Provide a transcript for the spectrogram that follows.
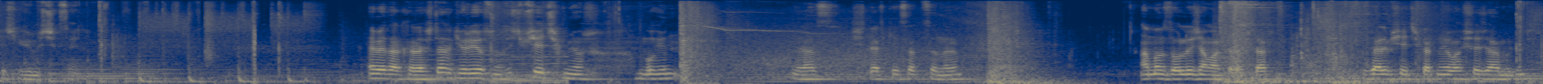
keşke gümüş çıksaydı. Evet arkadaşlar görüyorsunuz hiçbir şey çıkmıyor. Bugün biraz işler kesat sanırım. Ama zorlayacağım arkadaşlar. Güzel bir şey çıkartmaya başlayacağım bugün.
